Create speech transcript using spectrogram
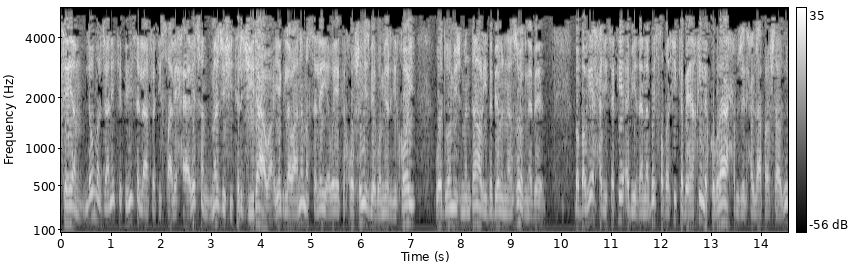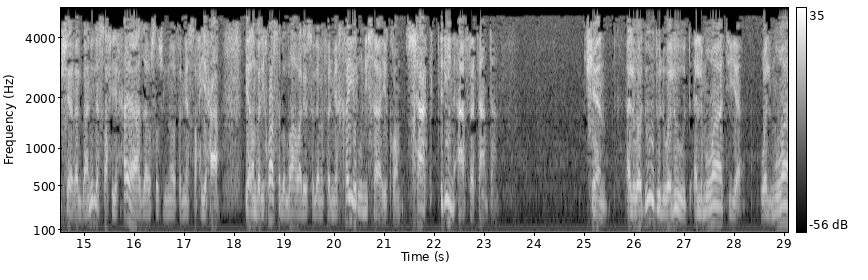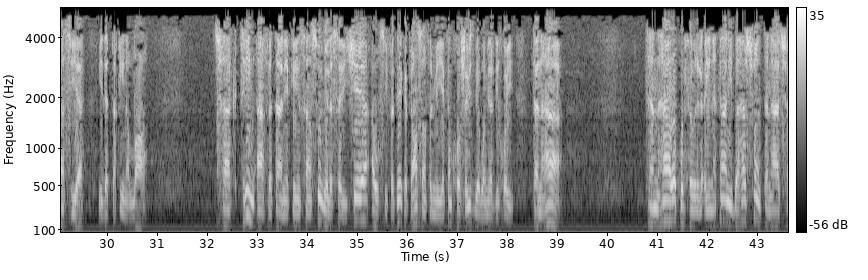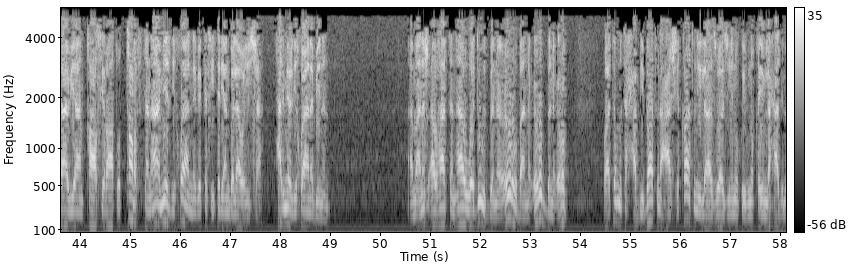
سێم لەو مەرجانەی کە پێویستە لافرەتی ساڵی حیاوێت چەند مەرجێکی تر گیراوە یەک لەوانە مەسلەی ئەوەیە کە خۆشەویست بێ بۆ مردی خۆی و دووەمیش منداڵی ببێ و نەزۆک نەبێت ببلغي حديثك أبي ذنبي صدفي كبيهقي لكبرى حمز الحولا برشتاودو الشيخ الباني لصحيحة يا رسول الله فرمي الصحيحة بيغنبري خواه صلى الله عليه وسلم فرمي خير نسائكم شاكترين آفرتانتان. شن الودود الولود المواتية والمواسية إذا اتقين الله. چاکترین ئافرەتانێک کە ئینسان سوور بێ لە سەری کێیە ئەو سیفەتەیە کە پیانسان فەرمی یەکەم خۆشەویست بێ بۆ مێردی خۆی تەنها تەنها وەکو حور العینەکانی بەهە چۆن تەنها چاویان قاسیرات و طرف تەنها مێردی خۆیان نەبێ کەسی تریان بەلاوە هیچە هەر مێردی خۆیان نبینن ئەمانش ئەوها تەنها ودود بن عربا عرب بن عرب. واتە متحببات عاشقات إلى أزواجهن وكو ابن قيم لحاد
